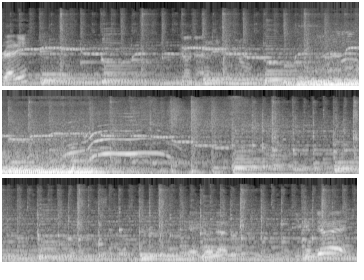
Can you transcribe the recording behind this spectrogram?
Ready? Go, Dad. You can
